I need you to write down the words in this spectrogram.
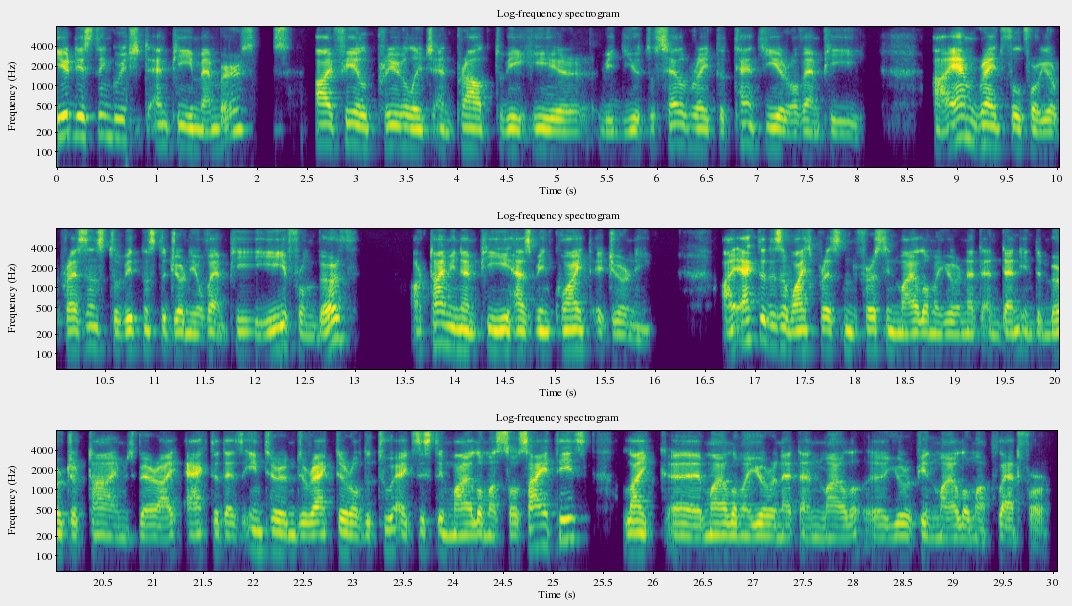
Dear distinguished MP members, I feel privileged and proud to be here with you to celebrate the 10th year of MPE. I am grateful for your presence to witness the journey of MPE from birth. Our time in MPE has been quite a journey. I acted as a vice president first in Myeloma Euronet and then in the merger times where I acted as interim director of the two existing myeloma societies like uh, Myeloma Euronet and Myel uh, European Myeloma Platform.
